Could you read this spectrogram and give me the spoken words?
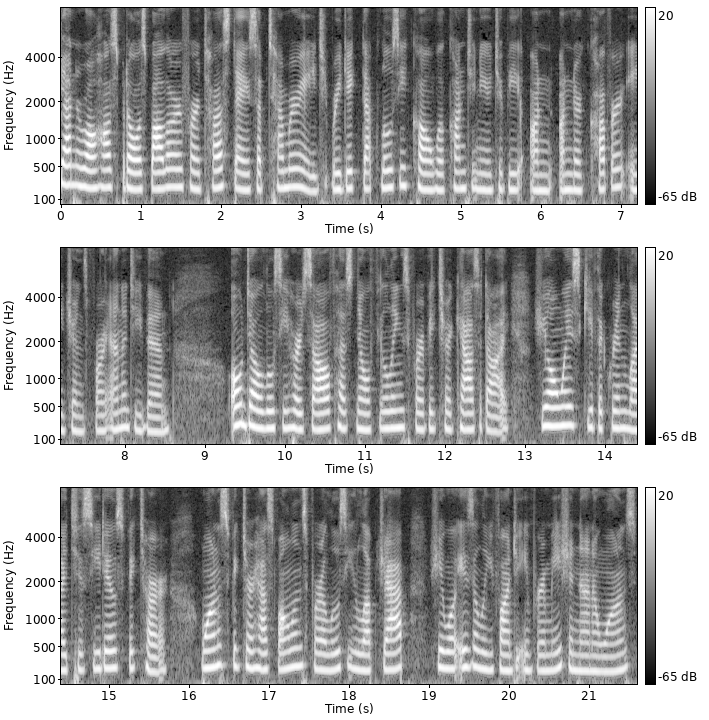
General Hospital's butler for Thursday, September 8, predict that Lucy Coe will continue to be an undercover agent for Anna Devane. Although Lucy herself has no feelings for Victor Cassadine, she always gives the green light to seduce Victor. Once Victor has fallen for Lucy love jab, she will easily find the information Anna wants.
